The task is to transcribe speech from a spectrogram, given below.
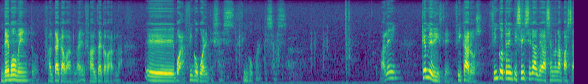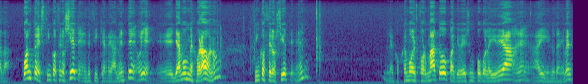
De momento, falta acabarla, ¿eh? falta acabarla. Eh, bueno, 5.46, 5.46. ¿Vale? ¿Qué me dice? Fijaros, 5.36 era el de la semana pasada. ¿Cuánto es? 5.07, es decir, que realmente, oye, ya hemos mejorado, ¿no? 5.07, ¿eh? Le cogemos el formato para que veáis un poco la idea, ahí lo tenéis,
